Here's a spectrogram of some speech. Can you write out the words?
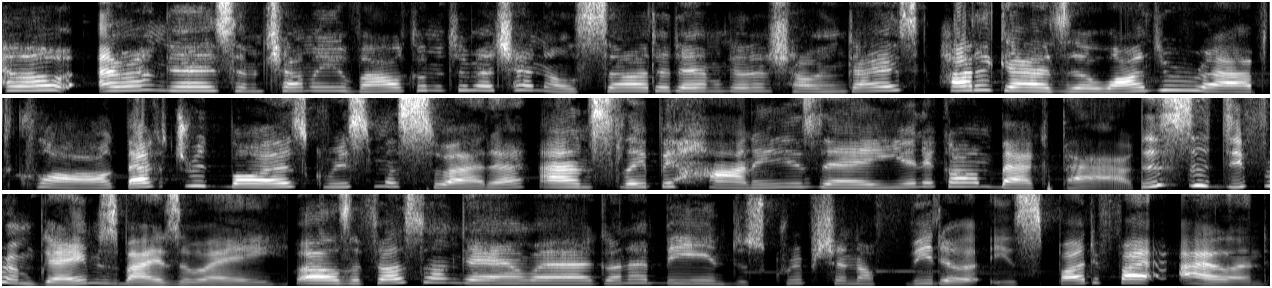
Hello everyone guys, I'm Chami, welcome to my channel. So today I'm gonna show you guys how to get the Wonder Wrapped Clock, Backstreet Boys Christmas sweater, and Sleepy Honey's a unicorn backpack. This is a different games by the way. Well, the first one game we're gonna be in description of video is Spotify Island.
